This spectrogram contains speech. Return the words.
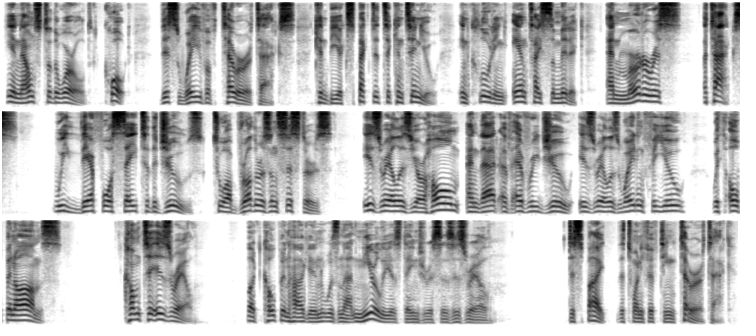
he announced to the world, quote, this wave of terror attacks can be expected to continue, including anti Semitic and murderous attacks. We therefore say to the Jews, to our brothers and sisters, Israel is your home and that of every Jew. Israel is waiting for you with open arms. Come to Israel. But Copenhagen was not nearly as dangerous as Israel, despite the 2015 terror attack.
